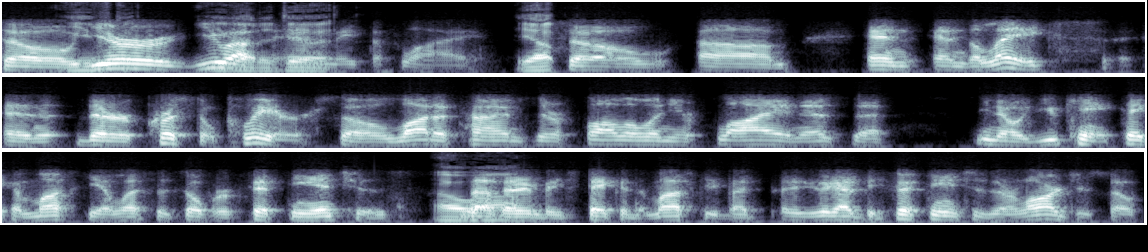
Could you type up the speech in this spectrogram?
so You've you're got- you you have to do it. animate the fly. Yep. So, um, and and the lakes, and they're crystal clear. So a lot of times they're following your fly, and as the, you know, you can't take a muskie unless it's over 50 inches. Oh Not wow. that anybody's taking the muskie, but they got to be 50 inches or larger. So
